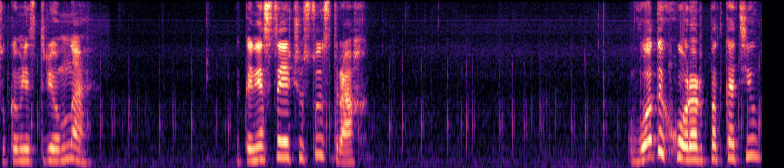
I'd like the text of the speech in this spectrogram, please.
Сука, мне стрёмно. Наконец-то я чувствую страх. Вот и хоррор подкатил.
